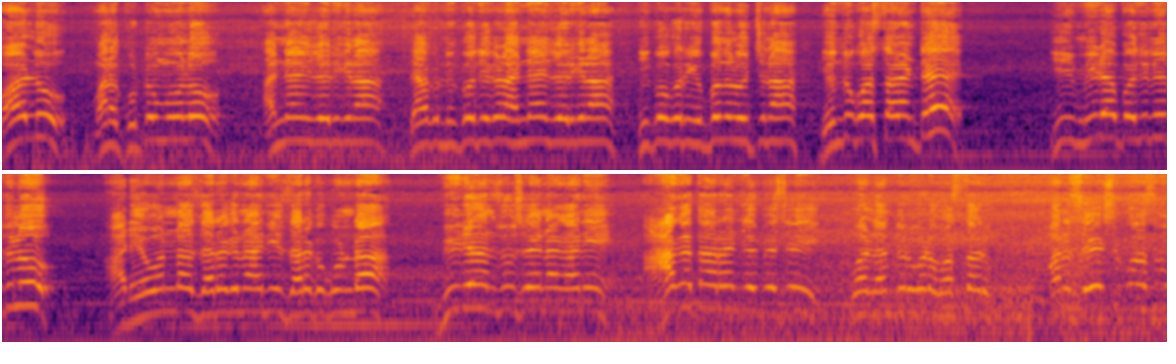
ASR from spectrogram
వాళ్ళు మన కుటుంబంలో అన్యాయం జరిగినా లేకుంటే ఇంకో దగ్గర అన్యాయం జరిగినా ఇంకొకరు ఇబ్బందులు వచ్చినా ఎందుకు వస్తారంటే ఈ మీడియా ప్రతినిధులు ఆడేమన్నా జరగనని జరగకుండా మీడియాను చూసైనా కానీ ఆగతారని చెప్పేసి వాళ్ళందరూ కూడా వస్తారు. మన శేషు కోసం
